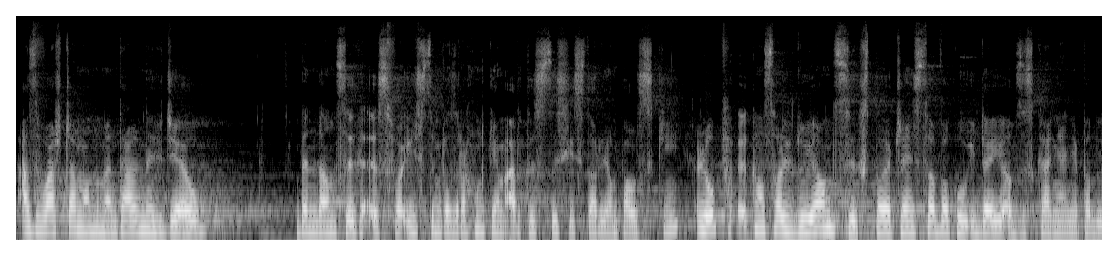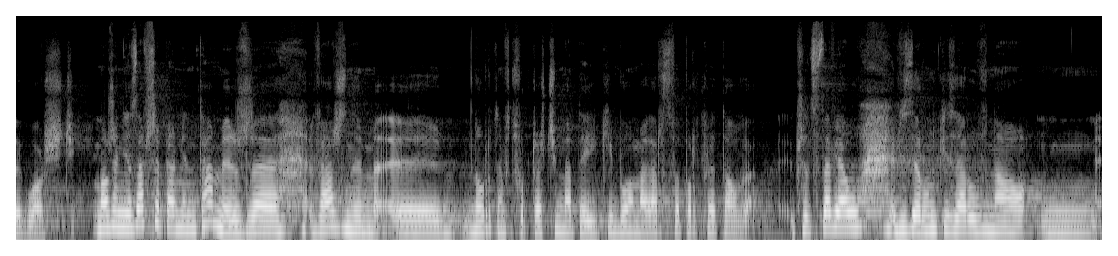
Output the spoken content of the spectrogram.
a zwłaszcza monumentalnych dzieł będących swoistym rozrachunkiem artysty z historią Polski lub konsolidujących społeczeństwo wokół idei odzyskania niepodległości. Może nie zawsze pamiętamy, że ważnym y, nurtem w twórczości Matejki było malarstwo portretowe. Przedstawiał wizerunki zarówno mm,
